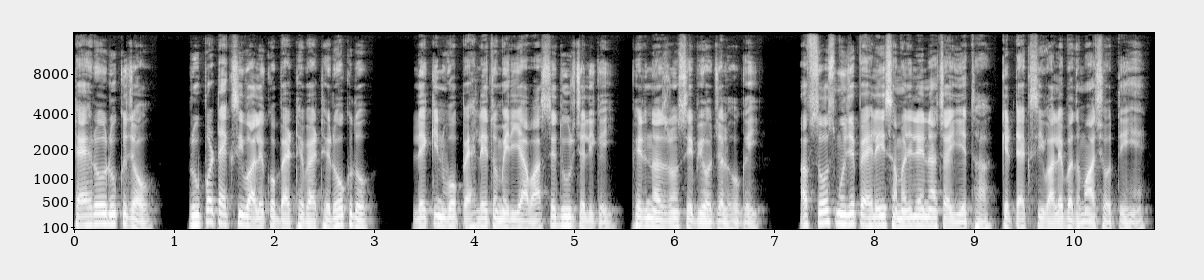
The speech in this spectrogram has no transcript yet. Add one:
ठहरो, रुक जाओ। रूपा टैक्सी वाले को बैठे बैठे रोक दो। लेकिन वो पहले तो मेरी आवाज़ से दूर चली गई, फिर नज़रों से भी ओझल हो गई। अफसोस, मुझे पहले ही समझ लेना चाहिए था कि टैक्सी वाले बदमाश होते हैं।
